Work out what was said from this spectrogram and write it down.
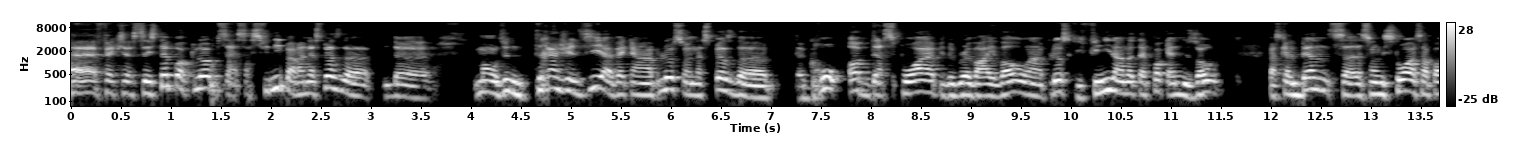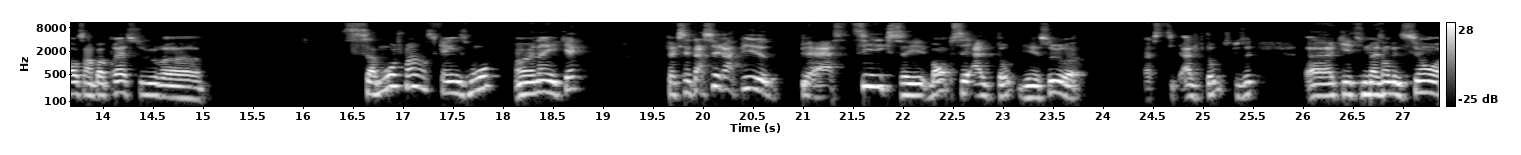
euh, fait que c'est cette époque-là, ça, ça se finit par une espèce de, mon Dieu, une tragédie avec en plus une espèce de, gros hop d'espoir puis de revival en plus qui finit dans notre époque à nous autres. Parce que le Ben, son histoire, ça passe à peu près sur euh, 6 mois, je pense, 15 mois, un an et quelques. Fait que c'est assez rapide. Puis Asti, c'est bon, c'est Alto, bien sûr. Euh, Asti, Alto, excusez, euh, qui est une maison d'édition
